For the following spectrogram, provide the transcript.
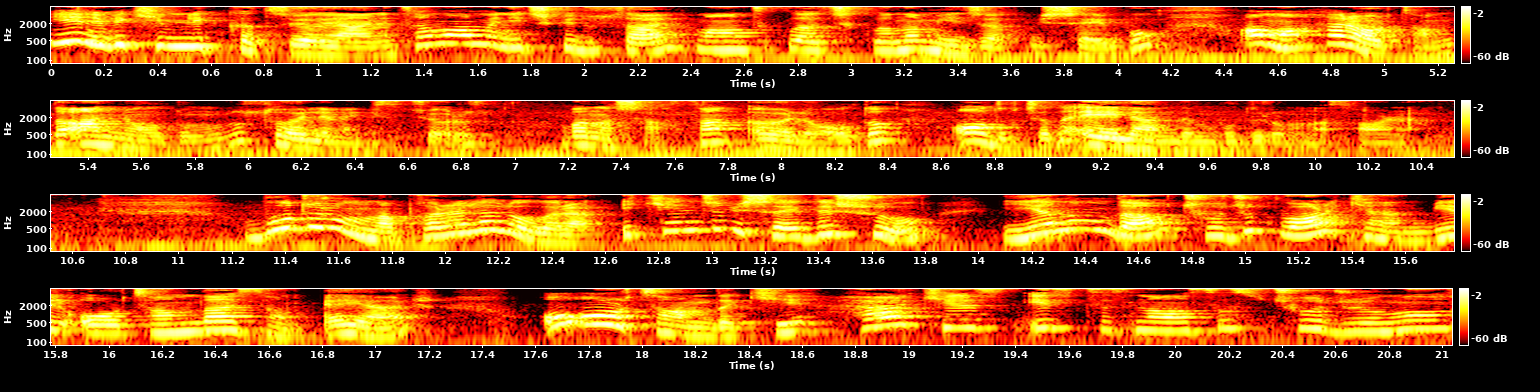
Yeni bir kimlik katıyor yani. Tamamen içgüdüsel, mantıklı açıklanamayacak bir şey bu. Ama her ortamda anne olduğumuzu söylemek istiyoruz. Bana şahsen öyle oldu. Oldukça da eğlendim bu durumla sonra. Bu durumla paralel olarak ikinci bir şey de şu. Yanımda çocuk varken bir ortamdaysam eğer o ortamdaki herkes istisnasız çocuğumu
